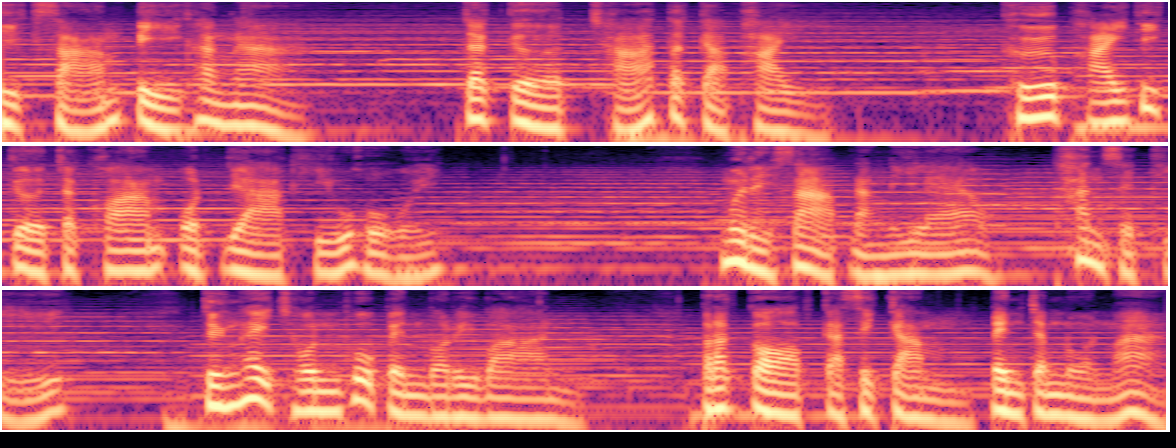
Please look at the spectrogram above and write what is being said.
อีกสามปีข้างหน้า จะเกิดฉาตกะภัย คือภัยที่เกิดจากความอดอยากหิวโหย เมื่อได้ทราบดังนี้แล้ว ท่านเศรษฐี จึงให้ชนผู้เป็นบริวาร ประกอบกสิกรรมเป็นจำนวนมาก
